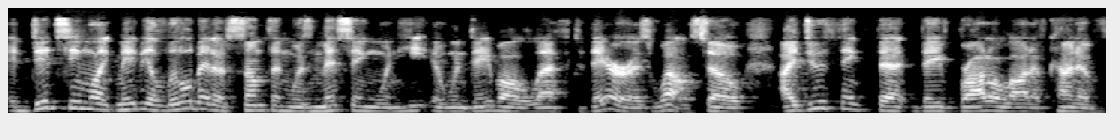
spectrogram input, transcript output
it did seem like maybe a little bit of something was missing when he when Daboll left there as well. So I do think that they've brought a lot of kind of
